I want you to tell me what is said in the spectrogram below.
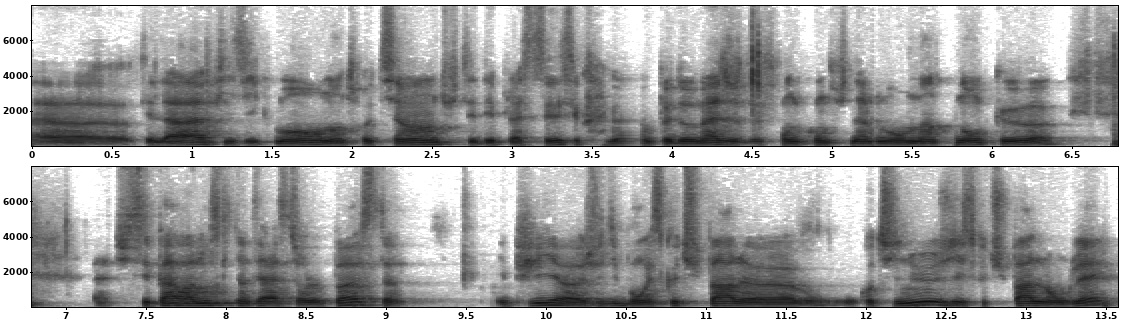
euh, tu es là physiquement, en entretien, tu t'es déplacé. C'est quand même un peu dommage de se rendre compte finalement maintenant que euh, tu sais pas vraiment ce qui t'intéresse sur le poste. Et puis euh, je lui dis bon, est-ce que tu parles euh, On continue. Je dis est-ce que tu parles l'anglais?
